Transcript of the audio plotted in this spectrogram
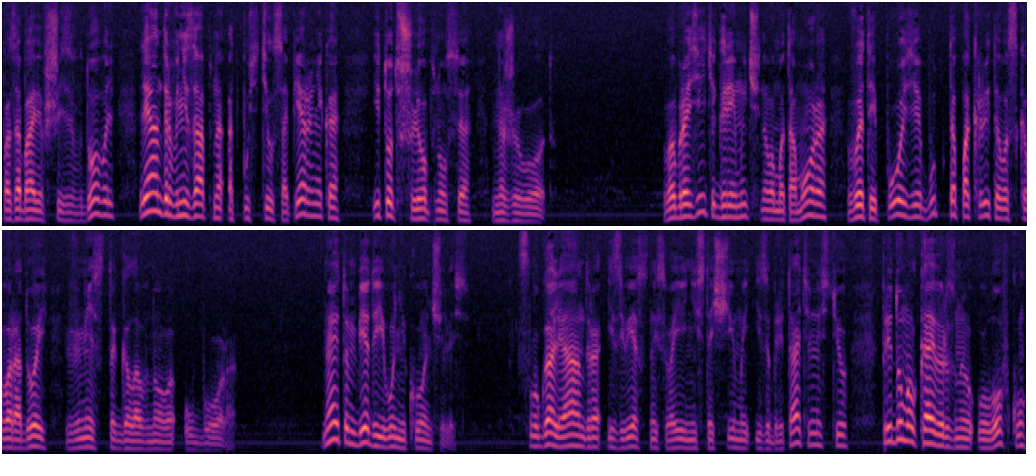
Позабавившись вдоволь, Леандр внезапно отпустил соперника, и тот шлепнулся на живот. Вообразите горемычного мотомора в этой позе, будто покрытого сковородой вместо головного убора. На этом беды его не кончились слуга Леандра, известный своей неистощимой изобретательностью, придумал каверзную уловку,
